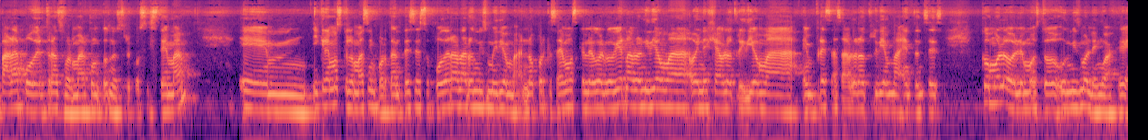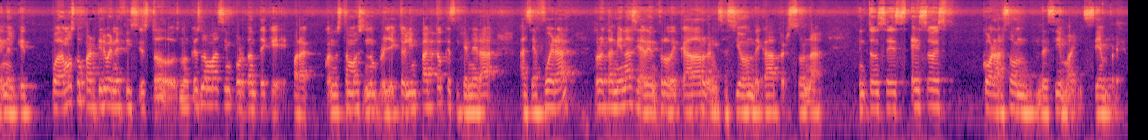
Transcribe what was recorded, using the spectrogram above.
para poder transformar juntos nuestro ecosistema. Em, y creemos que lo más importante es eso, poder hablar un mismo idioma, ¿no? Porque sabemos que luego el gobierno habla un idioma, ONG habla otro idioma, empresas hablan otro idioma, entonces, ¿cómo lo volvemos todo un mismo lenguaje en el que podamos compartir beneficios todos, ¿no? Que es lo más importante que para cuando estamos haciendo un proyecto, el impacto que se genera hacia afuera, pero también hacia adentro de cada organización, de cada persona. Entonces, eso es corazón de CIMA siempre.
